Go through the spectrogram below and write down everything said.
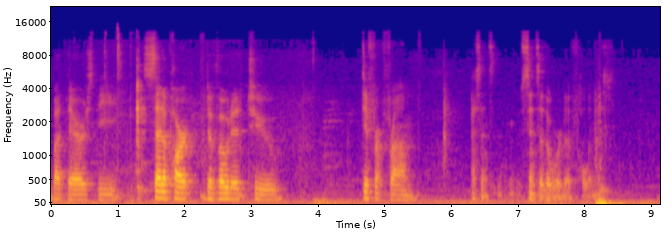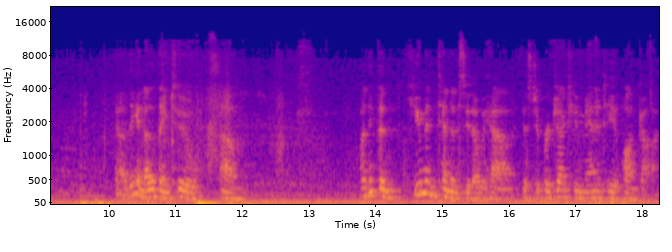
but there's the set apart, devoted to, different from, a sense, sense of the word of holiness. Yeah, I think another thing too, um, I think the human tendency that we have is to project humanity upon God.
